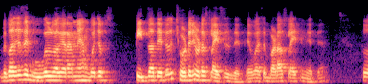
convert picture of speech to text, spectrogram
because जैसे गूगल वगैरह में हमको जब पिज्जा देते हैं तो छोटे छोटे स्लाइसेस देते हैं, वो ऐसे बड़ा स्लाइस नहीं देते हैं। तो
